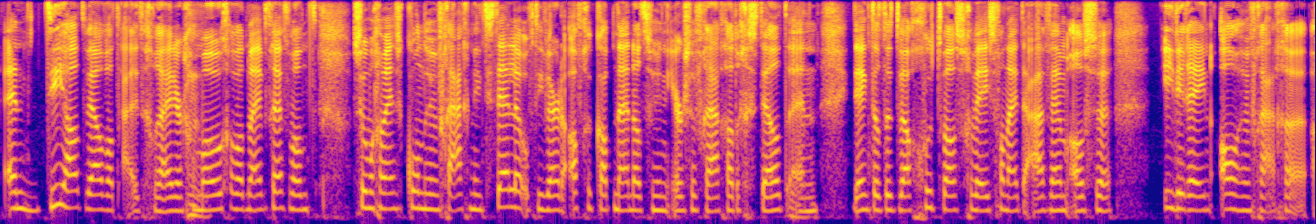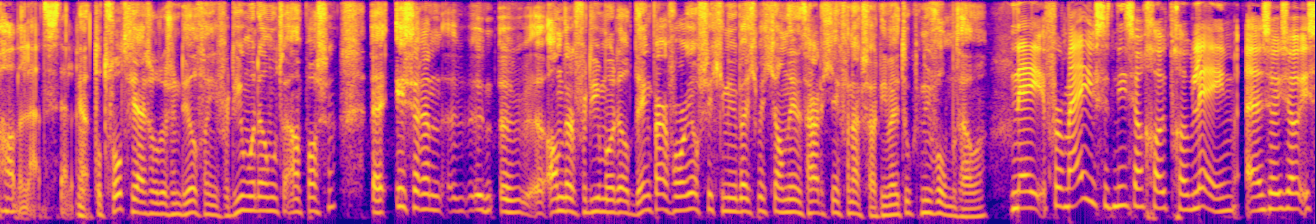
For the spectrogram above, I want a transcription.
En die had wel wat uitgebreider gemogen, wat mij betreft. Want sommige mensen konden hun vragen niet stellen. Of die werden afgekapt nadat ze hun eerste vraag hadden gesteld. En ik denk dat het wel goed was geweest vanuit de AFM als ze iedereen al hun vragen hadden laten stellen. Ja, tot slot, jij zal dus een deel van je verdienmodel moeten aanpassen. Uh, is er een, een, een, ander verdienmodel denkbaar voor je? Of zit je nu een beetje met je handen in het haar dat je denkt van... nou, ik zou het niet weten hoe ik het nu vol moet houden? Nee, voor mij is het niet zo'n groot probleem. Uh, sowieso is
